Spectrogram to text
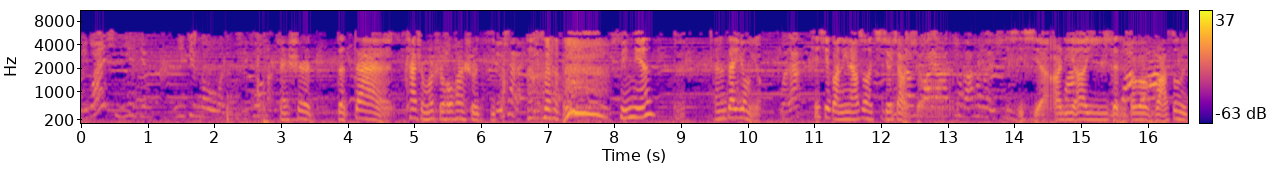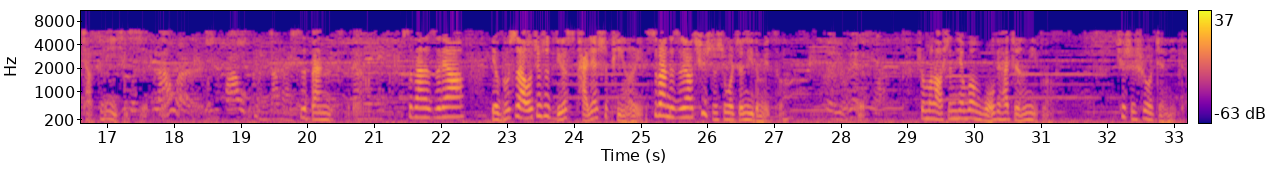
没关系，你也见你也见过我的直播嘛。没事，等再看什么时候换手机留下来。明年对，还能再用用。谢谢广宁良送的气球小球。谢谢二零二一的爸爸爸爸送的巧克力，谢谢。四班的资料，四班的资料也不是啊，我就是几个排练视频而已。四班的资料确实是我整理的，没错。对，是我们老师那天问我，我给他整理的，确实是我整理的。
